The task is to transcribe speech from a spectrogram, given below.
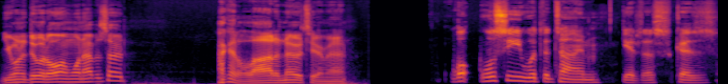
You want to do it all in one episode? I got a lot of notes here, man. Well, we'll see what the time gives us because,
